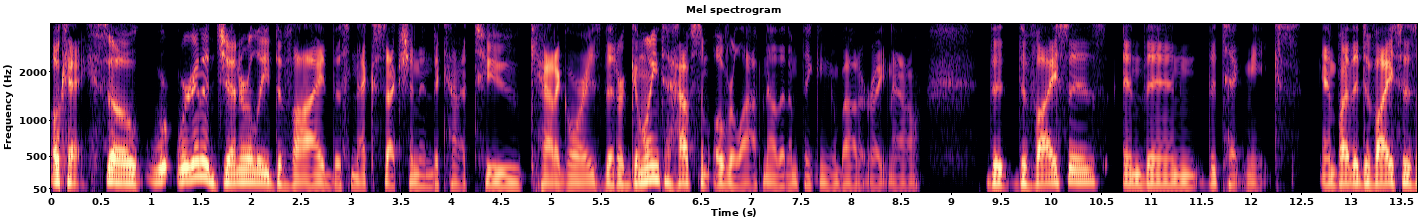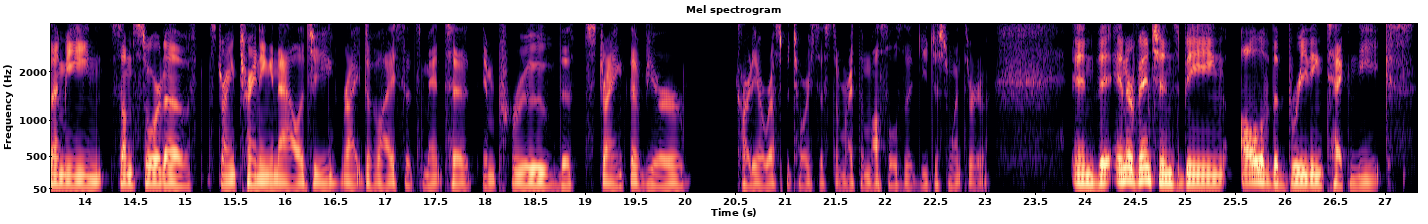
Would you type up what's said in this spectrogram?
Okay, so we're, we're going to generally divide this next section into kind of two categories that are going to have some overlap now that I'm thinking about it right now the devices and then the techniques. And by the devices, I mean some sort of strength training analogy, right? Device that's meant to improve the strength of your cardiorespiratory system, right? The muscles that you just went through. And the interventions being all of the breathing techniques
